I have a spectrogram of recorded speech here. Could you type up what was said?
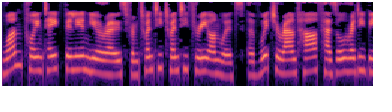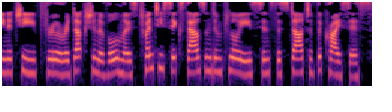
1.8 billion euros from 2023 onwards, of which around half has already been achieved through a reduction of almost 26,000 employees since the start of the crisis.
